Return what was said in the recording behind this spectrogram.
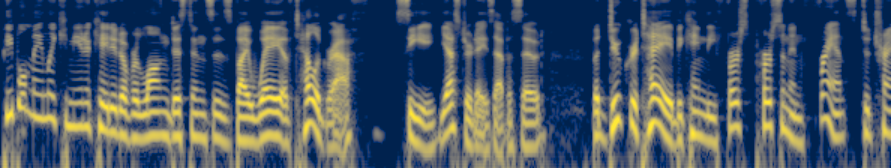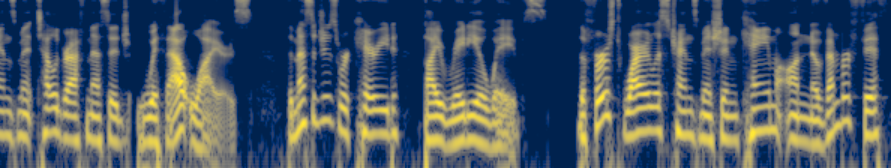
people mainly communicated over long distances by way of telegraph, see yesterday's episode, but Ducretet became the first person in France to transmit telegraph message without wires. The messages were carried by radio waves. The first wireless transmission came on November 5th,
